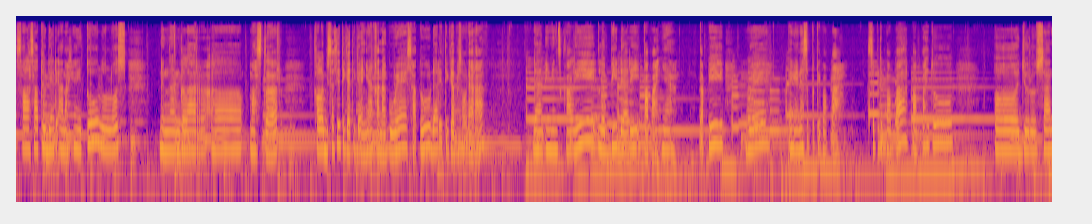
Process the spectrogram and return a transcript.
salah satu dari anaknya itu lulus dengan gelar uh, master. Kalau bisa sih tiga-tiganya karena gue satu dari tiga bersaudara dan ingin sekali lebih dari papahnya. Tapi gue pengennya seperti papa. Seperti papa, papa itu uh, jurusan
